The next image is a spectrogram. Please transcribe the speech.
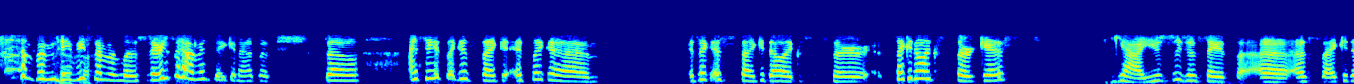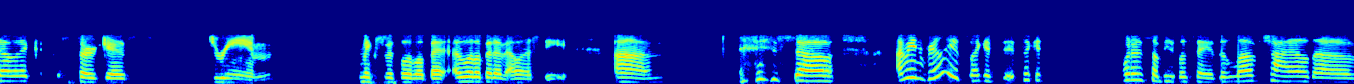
but maybe some of the listeners haven't taken acid. So I say it's like a psych. It's like a it's like a psychedelic cir- psychedelic circus. Yeah, I usually just say it's a, a psychedelic circus dream mixed with a little bit a little bit of LSD. Um, so, I mean, really, it's like a it's like a what do some people say? The love child of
